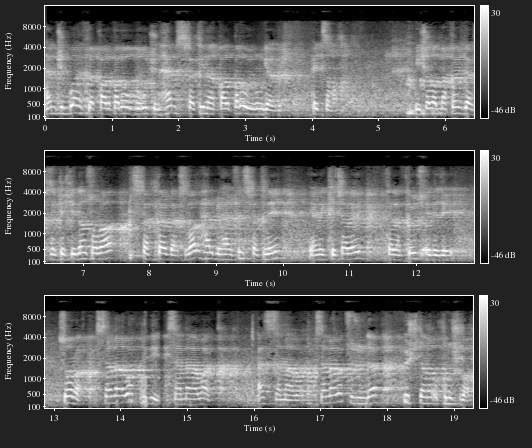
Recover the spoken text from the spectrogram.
Həmçin bu hərfdə qalqara olduğu üçün həm sifəti ilə qalqara uyğun gəldir. Heç zaman. İnşallah məxrəc dərsini keçdikdən sonra sifətlər dərsi var. Hər bir hərfin sifətini yəni keçərək tələffüz edəcəyik. Sonra səməvat dedik. Səməvat. Əs-səməvat. Səməvat sözündə üç dənə oxunuş var.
